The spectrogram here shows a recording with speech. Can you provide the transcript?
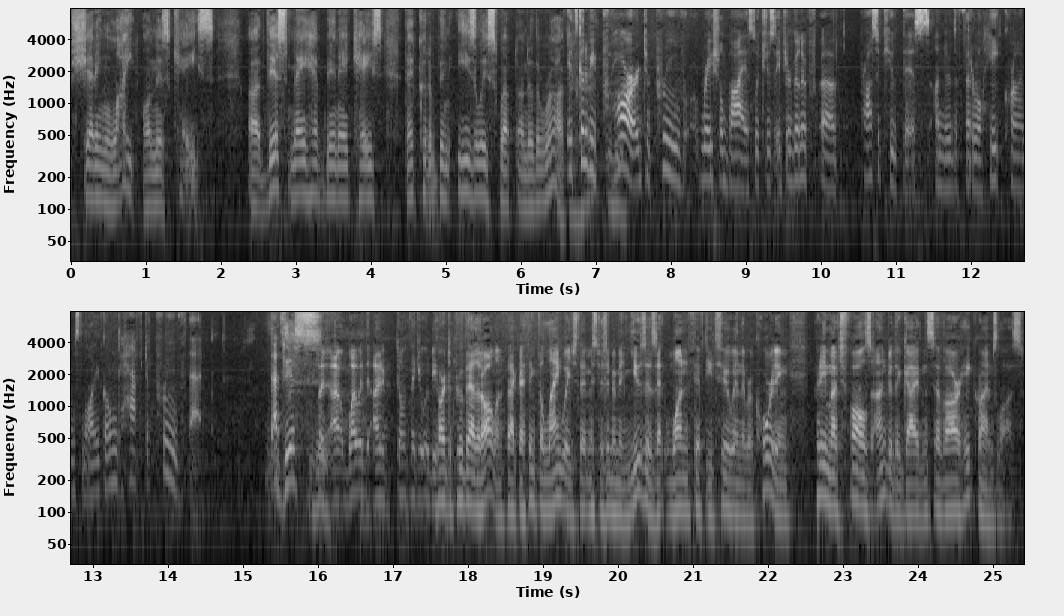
shedding light on this case. Uh, this may have been a case that could have been easily swept under the rug. It's going to be hard to prove racial bias, which is if you're going to uh, prosecute this under the federal hate crimes law, you're going to have to prove that. That's this. But uh, why would I don't think it would be hard to prove that at all. In fact, I think the language that Mr. Zimmerman uses at 152 in the recording pretty much falls under the guidance of our hate crimes laws.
